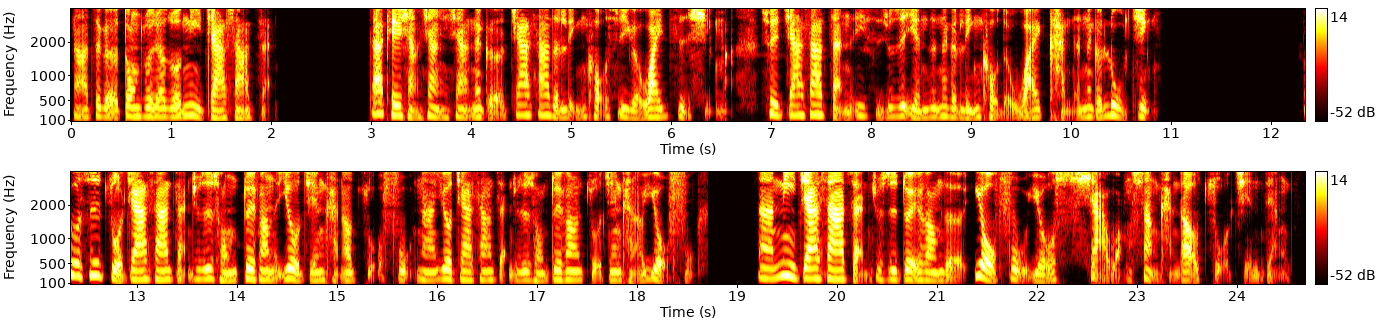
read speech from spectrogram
那这个动作叫做逆袈裟斩。大家可以想象一下，那个袈裟的领口是一个 Y 字形嘛，所以袈裟斩的意思就是沿着那个领口的 Y 砍的那个路径。若是左袈裟斩，就是从对方的右肩砍到左腹；那右袈裟斩，就是从对方的左肩砍到右腹；那逆袈裟斩，就是对方的右腹由下往上砍到左肩，这样子。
